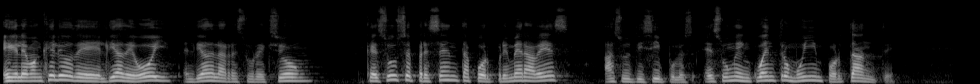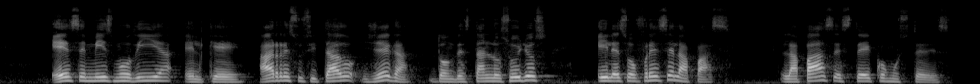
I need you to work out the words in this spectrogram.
En el Evangelio del día de hoy, el día de la resurrección, Jesús se presenta por primera vez a sus discípulos. Es un encuentro muy importante ese mismo día el que ha resucitado llega donde están los suyos y les ofrece la paz. La paz esté con ustedes.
